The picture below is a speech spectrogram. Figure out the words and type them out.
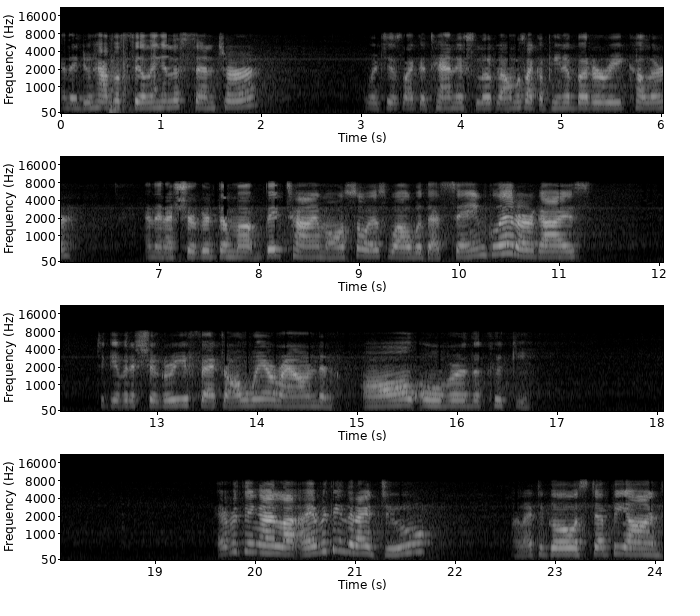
And they do have a filling in the center, which is like a tannish look, almost like a peanut buttery color. And then I sugared them up big time also as well with that same glitter, guys, to give it a sugary effect all the way around and all over the cookie. Everything I like, everything that I do, I like to go a step beyond.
